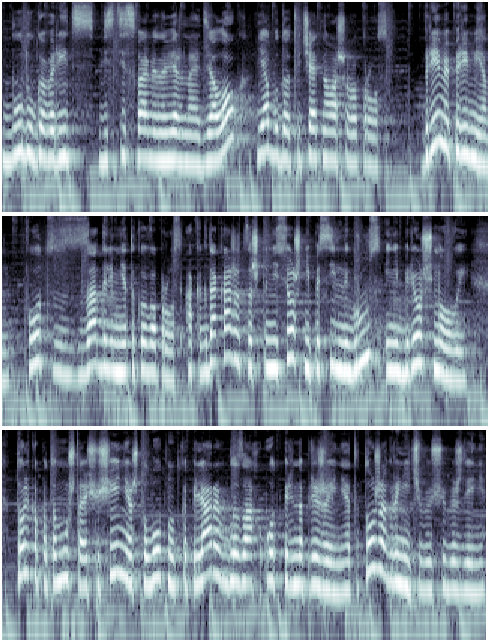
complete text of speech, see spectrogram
буду говорить, вести с вами, наверное, диалог. Я буду отвечать на ваши вопросы. Время перемен. Вот задали мне такой вопрос. А когда кажется, что несешь непосильный груз и не берешь новый, только потому что ощущение, что лопнут капилляры в глазах от перенапряжения. Это тоже ограничивающее убеждение?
